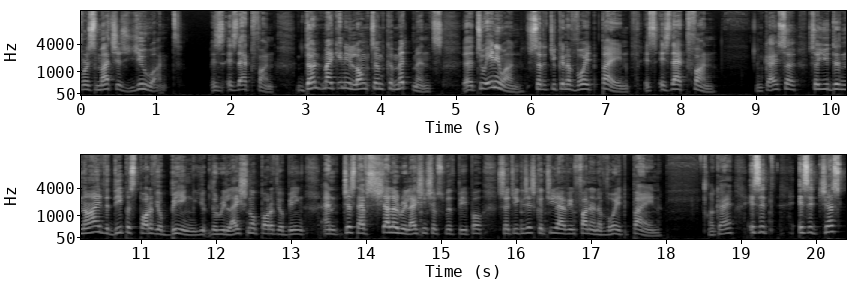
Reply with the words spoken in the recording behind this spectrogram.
for as much as you want. Is, is that fun? Don't make any long term commitments uh, to anyone so that you can avoid pain. Is, is that fun? Okay, so so you deny the deepest part of your being, you, the relational part of your being, and just have shallow relationships with people so that you can just continue having fun and avoid pain. Okay, is it is it just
